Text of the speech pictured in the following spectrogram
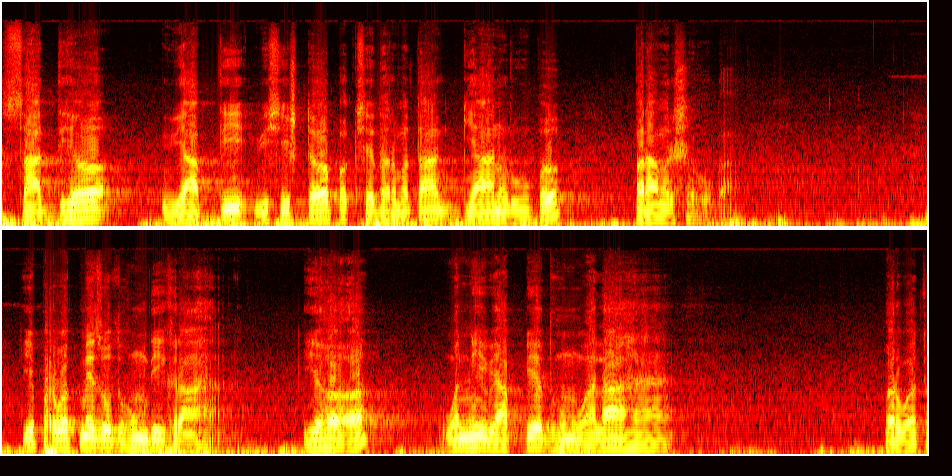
साध्य व्याप्ति विशिष्ट पक्ष धर्मता ज्ञान रूप परामर्श होगा। ये पर्वत में जो धूम दिख रहा है, यह वन्य व्याप्य धूम वाला है पर्वत।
